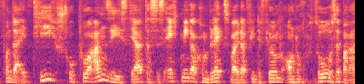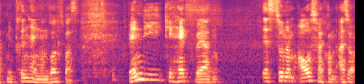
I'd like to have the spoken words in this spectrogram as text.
von der IT-Struktur ansiehst, ja, das ist echt mega komplex, weil da viele Firmen auch noch so separat mit drin hängen und sonst was. Wenn die gehackt werden, es zu einem Ausfall kommt, also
